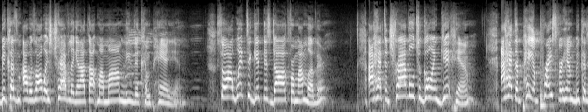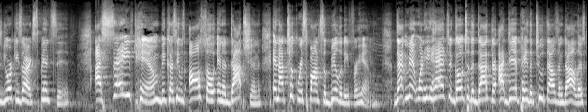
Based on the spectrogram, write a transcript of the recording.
because I was always traveling and I thought my mom needed a companion. So I went to get this dog for my mother. I had to travel to go and get him. I had to pay a price for him because Yorkies are expensive. I saved him because he was also in adoption and I took responsibility for him. That meant when he had to go to the doctor, I did pay the $2,000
